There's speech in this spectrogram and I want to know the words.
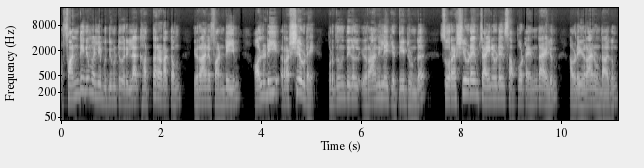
ഫണ്ടിനും വലിയ ബുദ്ധിമുട്ട് വരില്ല. ഖത്തർ അടക്കം ഇറാന് ഫണ്ട് ചെയ്യും. ഓൾറെഡി റഷ്യയുടെ പ്രതിനിധികൾ ഇറാനിലേക്ക് എത്തിയിട്ടുണ്ട്. സോ റഷ്യയുടെയും ചൈനയുടെയും സപ്പോർട്ട് എന്തായാലും അവിടെ ഇറാൻ ഉണ്ടാകും.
